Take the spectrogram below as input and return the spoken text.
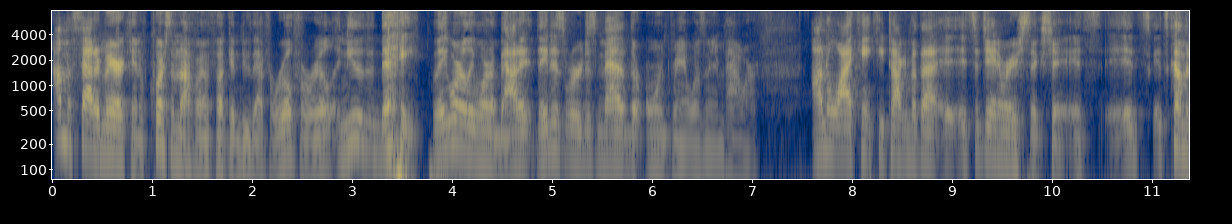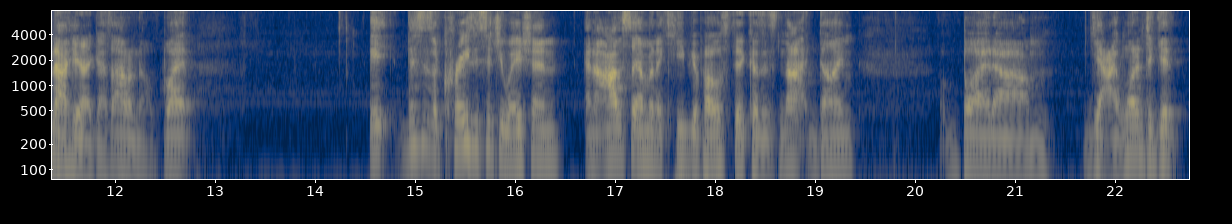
I'm a fat American. Of course, I'm not going to fucking do that for real, for real. And neither did they. They really weren't about it. They just were just mad that their orange man wasn't in power. I don't know why I can't keep talking about that. It's a January 6th shit. It's it's it's coming out here, I guess. I don't know, but it this is a crazy situation, and obviously I'm gonna keep you posted because it's not done. But um, yeah, I wanted to get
